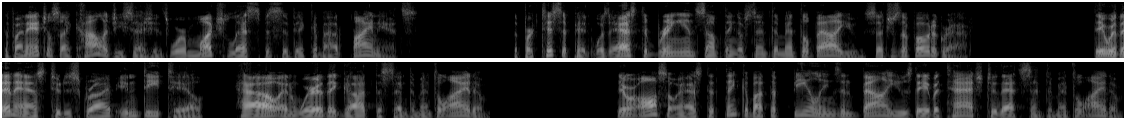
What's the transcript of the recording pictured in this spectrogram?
The financial psychology sessions were much less specific about finance. The participant was asked to bring in something of sentimental value, such as a photograph. They were then asked to describe in detail how and where they got the sentimental item. They were also asked to think about the feelings and values they have attached to that sentimental item.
